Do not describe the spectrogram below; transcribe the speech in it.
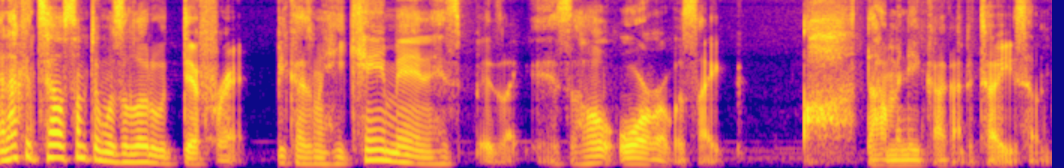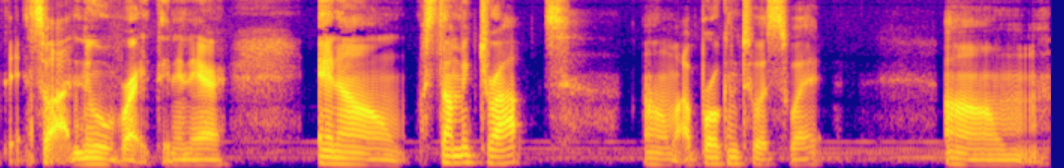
and I could tell something was a little different because when he came in, his it's like his whole aura was like, "Oh, Dominique, I got to tell you something." So I knew right then and there, and um, stomach dropped. Um, I broke into a sweat. Um,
